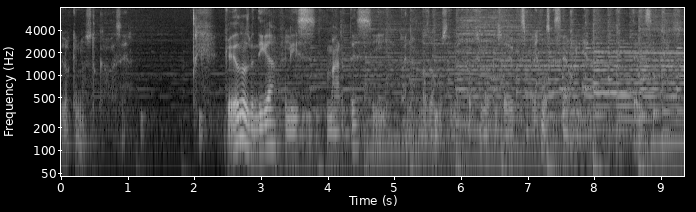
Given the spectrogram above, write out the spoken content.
lo que nos tocaba hacer. Que Dios nos bendiga, feliz martes y bueno, nos vemos en el próximo episodio que esperemos que sea mañana. Felicidades.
